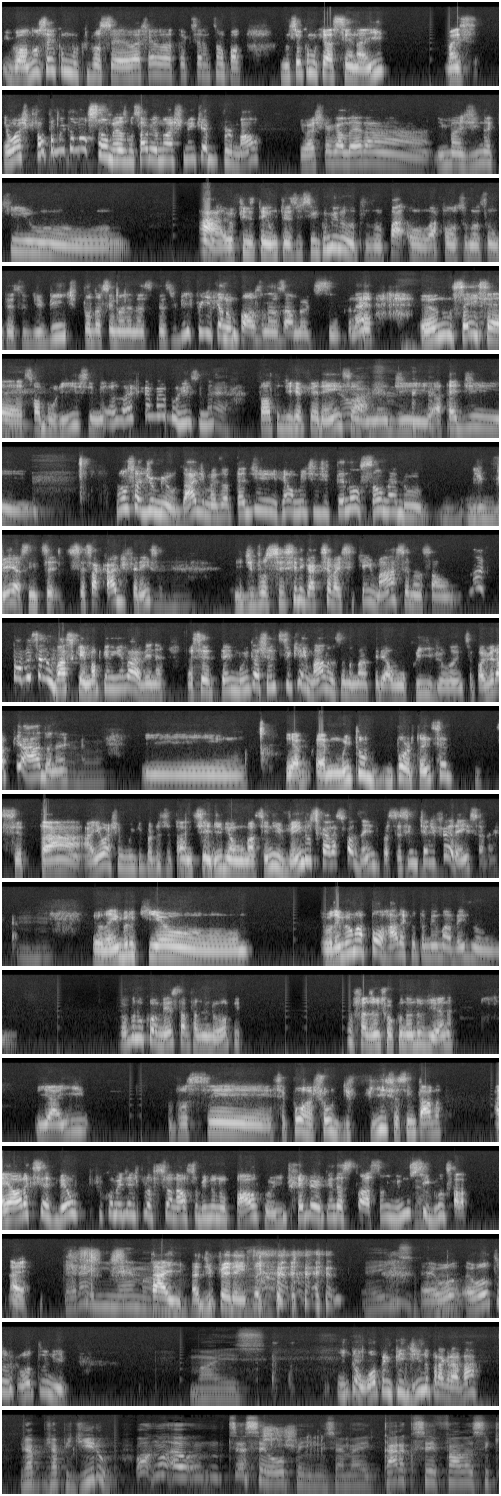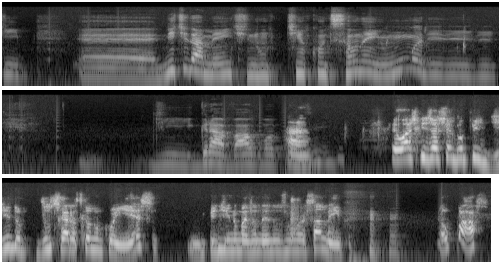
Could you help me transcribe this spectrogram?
igual, não sei como que você, eu achei até que você era de São Paulo, não sei como que é a cena aí, mas eu acho que falta muita noção mesmo, sabe? Eu não acho nem que é por mal, eu acho que a galera imagina que o ah, eu fiz tem um texto de 5 minutos, o, o, Afonso lançou um texto de 20, toda semana lança um texto de 20, por que, que eu não posso lançar o meu de 5, né? Eu não sei se é só burrice, eu acho que é mais burrice, né? É. Falta de referência, né? de, até de não só de humildade, mas até de realmente de ter noção, né, do, de ver, assim, de você sacar a diferença uhum. e de você se ligar que você vai se queimar se lançar um... Talvez você não vá se queimar porque ninguém vai ver, né? Mas você tem muita chance de se queimar lançando um material horrível antes, você pode virar piada, né? Uhum. E, e é, é, muito importante você você tá. Aí eu acho muito importante você estar tá inserido em alguma cena e vendo os caras fazendo, pra você sentir a diferença, né, cara? Uhum. Eu lembro que eu. Eu lembro uma porrada que eu tomei uma vez no. Logo no começo, tava fazendo Open. Vou fazer um show com o Nando Viana. E aí você. Você, porra, show difícil, assim, tava. Aí a hora que você vê o comediante profissional subindo no palco e revertendo a situação em um então. segundo, você fala, é. Peraí, né, mano? Tá aí, a diferença. É, é isso. É, o, é, outro, outro nível. Mas. Então, o Open pedindo pra gravar? Já, já pediram? Oh, não, não, precisa ser Open, mas cara que você fala assim que é, nitidamente não tinha condição nenhuma de, de, de, de gravar alguma coisa. Ah. Eu acho que já chegou pedido dos caras que eu não conheço, pedindo mais ou menos um orçamento. Eu passo.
